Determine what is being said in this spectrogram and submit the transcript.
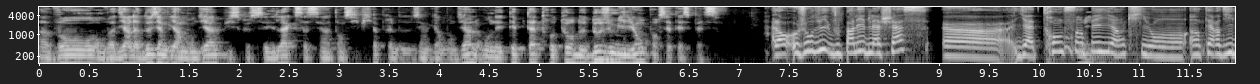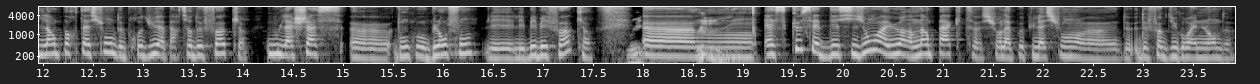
avant, on va dire, la Deuxième Guerre mondiale, puisque c'est là que ça s'est intensifié après la Deuxième Guerre mondiale, on était peut-être autour de 12 millions pour cette espèce. Alors aujourd'hui, vous parliez de la chasse. Euh, il y a 35 pays hein, qui ont interdit l'importation de produits à partir de phoques ou la chasse euh, donc aux blanchons, les, bébés phoques. Euh, est-ce que cette décision a eu un impact sur la population de, de phoques du Groenland?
